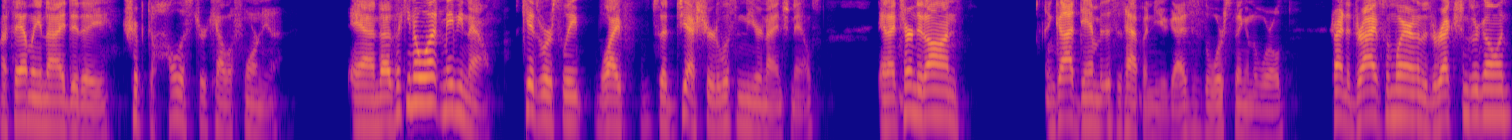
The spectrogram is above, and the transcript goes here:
My family and I did a trip to Hollister, California, and I was like, you know what? Maybe now. Kids were asleep. Wife said, "Yeah, sure. Listen to your Nine Inch Nails." And I turned it on, and God damn it, this has happened to you guys. This is the worst thing in the world. Trying to drive somewhere and the directions are going,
